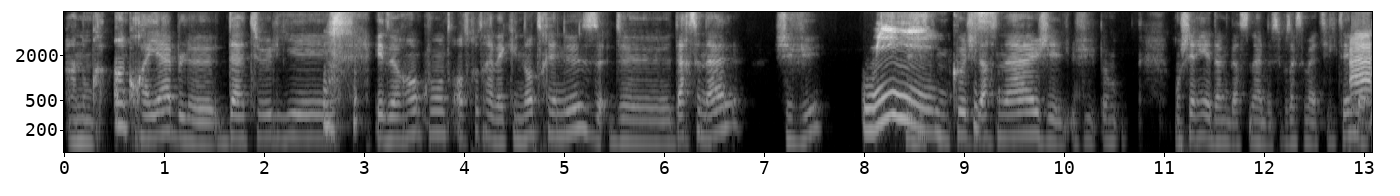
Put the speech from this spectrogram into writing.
un nombre incroyable euh, d'ateliers et de rencontres, entre autres avec une entraîneuse d'Arsenal, j'ai vu. Oui. Une coach d'Arsenal, j'ai vu. Mon chéri est dingue d'Arsenal, c'est pour ça que ça m'a tilté. Ah.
